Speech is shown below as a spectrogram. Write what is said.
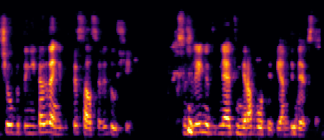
чего бы ты никогда не дописался ведущей. К сожалению, для меня это не работает, я амбидекстер.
